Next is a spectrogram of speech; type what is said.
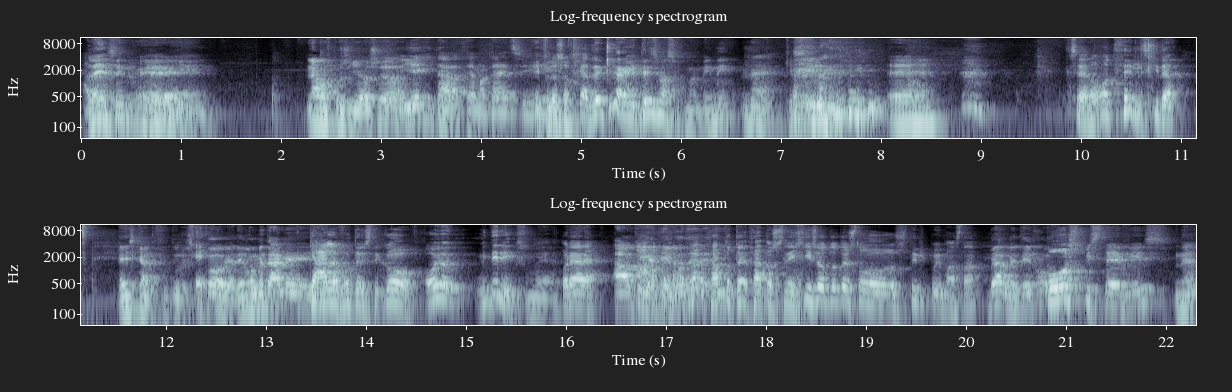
Αλλά είναι single player Ε, game. Να μας προσγειώσω ή έχετε άλλα θέματα έτσι; Η φιλοσοφικά. Δεν, κοίτα, οι τρεις μας έχουμε μείνει. Ναι. Και εσύ. ε, ξέρω, ό,τι θέλεις, κοίτα. Έχεις κάτι φουτουριστικό, γιατί εγώ μετά είναι. Κι άλλο φουτουριστικό. Όχι, όχι, μην τη ρίξουμε. Ωραία, ωραία. Α, οκ, γιατί εγώ δεν- θα, θα, το, θα το συνεχίσω τότε στο στυλ που ήμασταν. Μπράβο, γιατί έχω. Πώς πιστεύεις Ναι.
